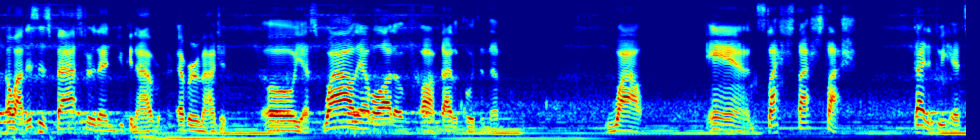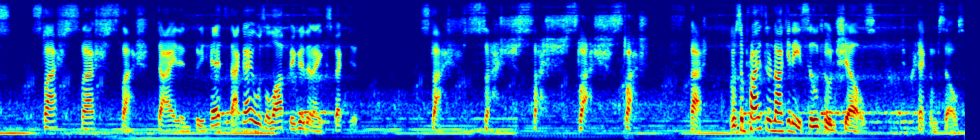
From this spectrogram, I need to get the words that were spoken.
Oh wow, this is faster than you can ever, ever imagine. Oh yes, wow, they have a lot of um, thylakoids in them. Wow. And slash, slash, slash. Died in three hits. Slash, slash, slash. Died in three hits. That guy was a lot bigger than I expected. Slash, slash, slash, slash, slash, slash. I'm surprised they're not getting silicone shells to protect themselves.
